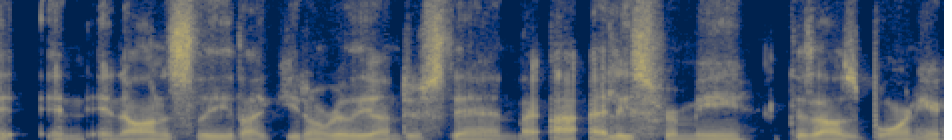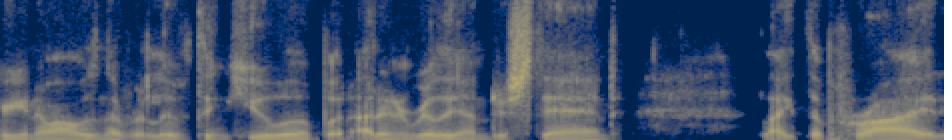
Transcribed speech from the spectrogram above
it and and honestly, like you don't really understand. Like I, at least for me, because I was born here, you know, I was never lived in Cuba, but I didn't really understand like the pride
